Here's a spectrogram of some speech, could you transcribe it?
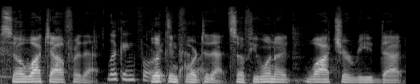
so watch out for that. Looking forward. Looking to that forward to one. that. So if you want to watch or read that,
